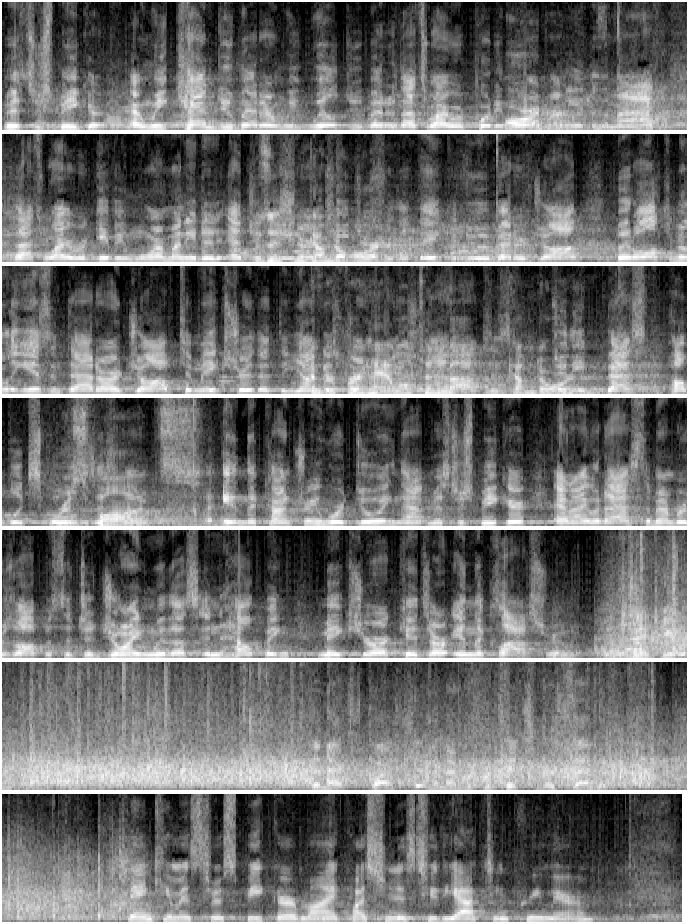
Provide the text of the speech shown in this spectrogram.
Mr. Speaker. And we can do better and we will do better. That's why we're putting Order. more money into the math. That's why we're giving more money to educate Position our teachers so that they can do a better job. But ultimately, isn't that our job to make sure that the youngest for generation Hamilton Mountain, come to the best public school Response. system in the country? We're doing that, Mr. Speaker, and I would ask the members opposite to join with us in helping make sure our kids are in the classroom. Thank you. The next question, the member for Kitchener Centre. Thank you, Mr. Speaker. My question is to the acting premier.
